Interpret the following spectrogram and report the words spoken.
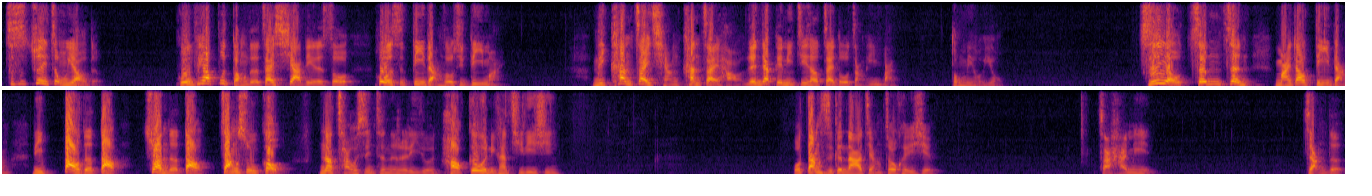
这是最重要的。股票不懂得在下跌的时候，或者是低档时候去低买，你看再强，看再好，人家给你介绍再多涨停板都没有用。只有真正买到低档，你报得到、赚得到、张数够，那才会是你真正的利润。好，各位，你看齐立新，我当时跟大家讲周黑线。在还没涨的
